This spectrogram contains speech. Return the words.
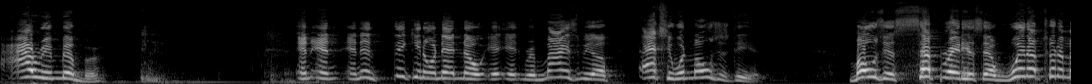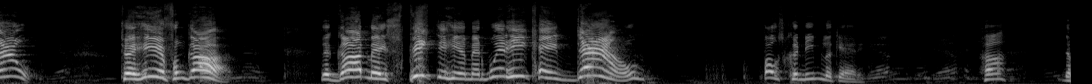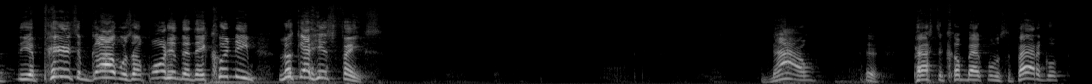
I remember, and, and, and then thinking on that note, it, it reminds me of actually what Moses did. Moses separated himself, went up to the mount to hear from God. That God may speak to him, and when he came down, folks couldn't even look at him. Huh? The, the appearance of God was upon him that they couldn't even look at his face. Now, Pastor come back from a sabbatical,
